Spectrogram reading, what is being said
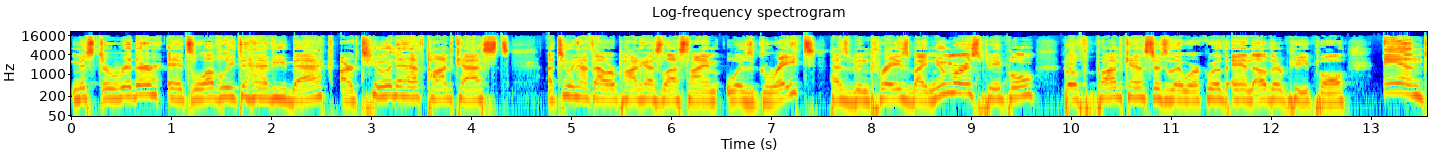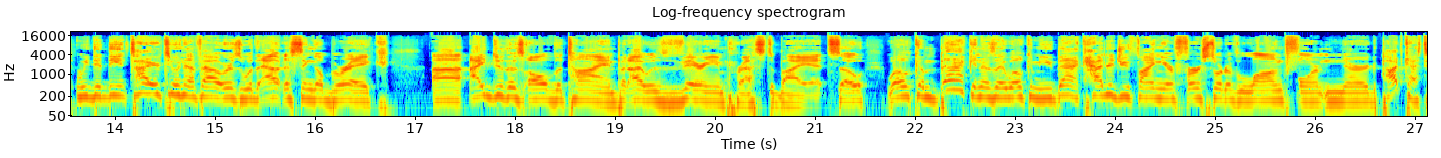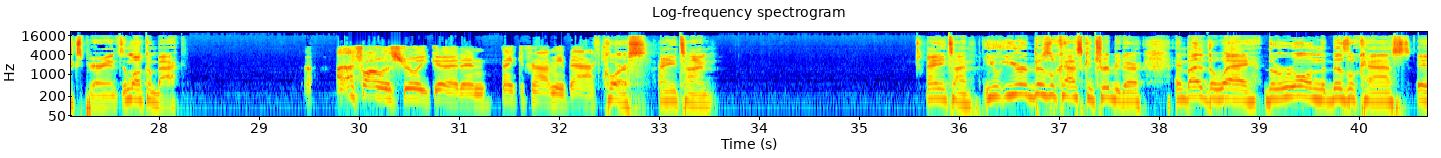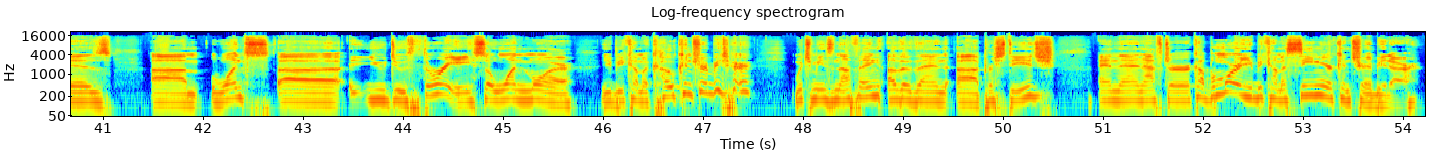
Mr. Ritter, it's lovely to have you back. Our two and a half podcast, a two and a half hour podcast last time was great, has been praised by numerous people, both podcasters that I work with and other people. And we did the entire two and a half hours without a single break. Uh, I do this all the time, but I was very impressed by it. So, welcome back. And as I welcome you back, how did you find your first sort of long form nerd podcast experience? And welcome back. I, I thought it was really good, and thank you for having me back. Of course, anytime. Anytime. You, you're a Bizzlecast contributor. And by the way, the rule in the Bizzlecast is um, once uh, you do three, so one more, you become a co contributor, which means nothing other than uh, prestige. And then after a couple more, you become a senior contributor.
